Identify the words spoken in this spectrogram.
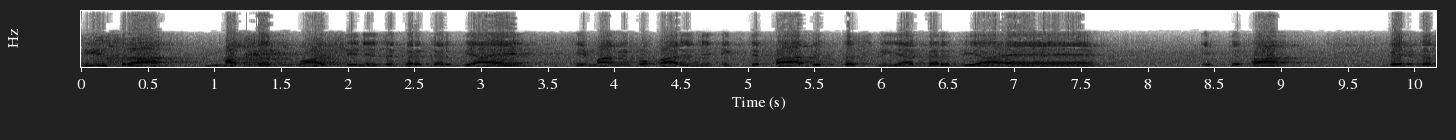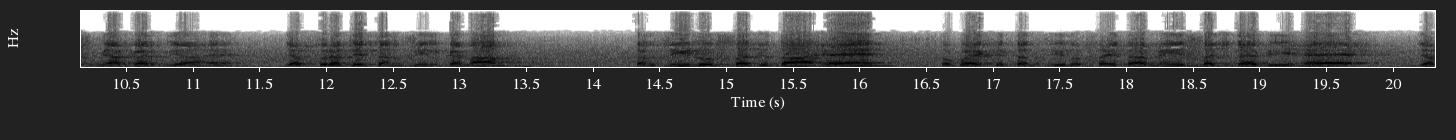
تیسرا، مقصد معاشی نے ذکر کر دیا ہے امام بخاری نے اکتفا تسمیہ کر دیا ہے۔ اکتفا تسمیہ کر دیا ہے۔ جب صورت تنزیل کا نام تنزیل السجدہ ہے، تو گوئے کہ تنزیل السجدہ میں سجدہ بھی ہے۔ جب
